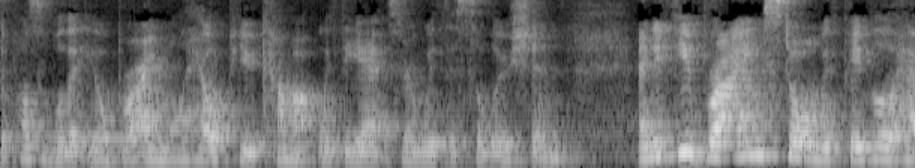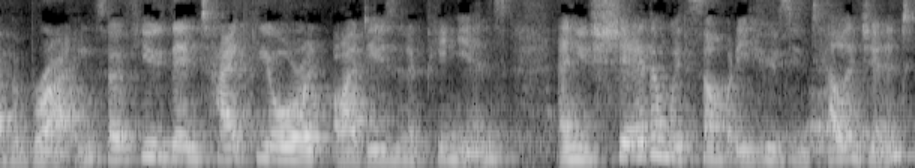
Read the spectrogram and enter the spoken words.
it possible that your brain will help you come up with the answer and with the solution? And if you brainstorm with people who have a brain, so if you then take your ideas and opinions and you share them with somebody who's intelligent,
